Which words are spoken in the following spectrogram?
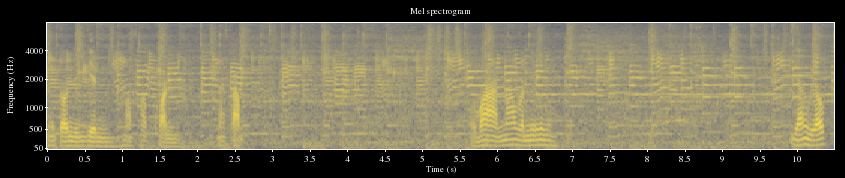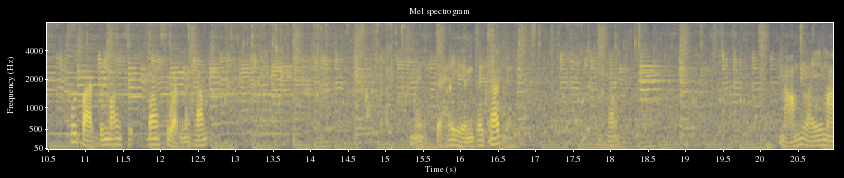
ในตอนเย็นๆมาพักผ่อนนะครับ แต่ว่าหน้าวันนี้ ยังเหลือฟุตบาทเป็นบางส่วนบางส่วนนะครับ นี่จะให้เห็นชัดๆนะครับหนามไหลมา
